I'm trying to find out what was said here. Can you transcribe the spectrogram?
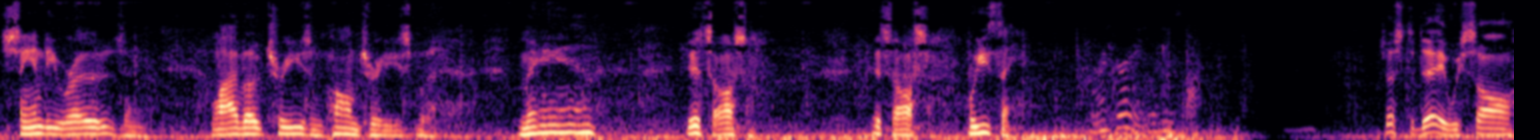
sandy roads and live oak trees and palm trees. But man, it's awesome. It's awesome. What do you think? I agree. It is awesome. Just today, we saw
